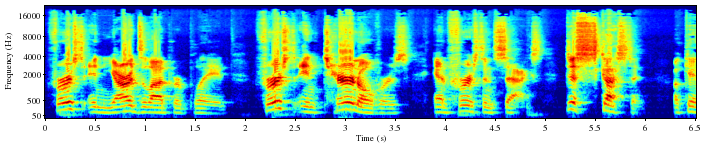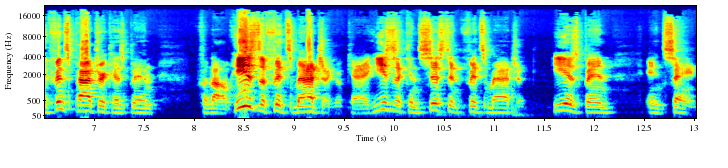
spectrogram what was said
first in yards allowed per played, first in turnovers, and first in sacks. Disgusting. Okay, Fitzpatrick has been phenomenal. He's the Fitz magic, okay? He's a consistent Fitz magic. He has been insane.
